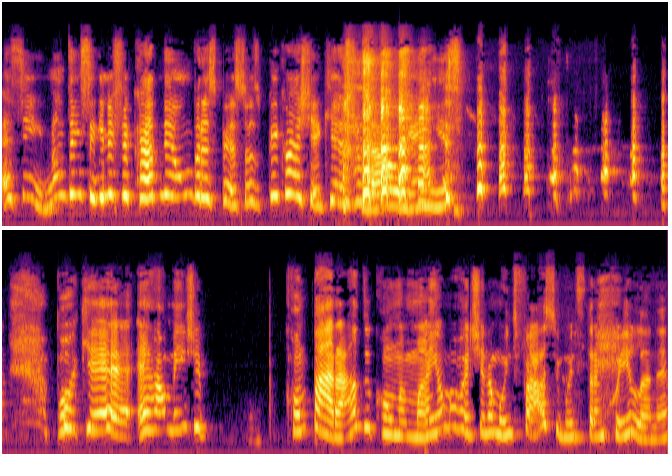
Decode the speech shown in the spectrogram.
assim, não tem significado nenhum para as pessoas. Por que, que eu achei que ia ajudar alguém nisso? Porque é realmente comparado com uma mãe, é uma rotina muito fácil, muito tranquila, né?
